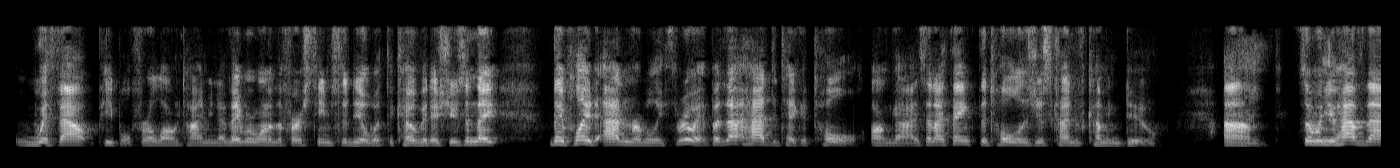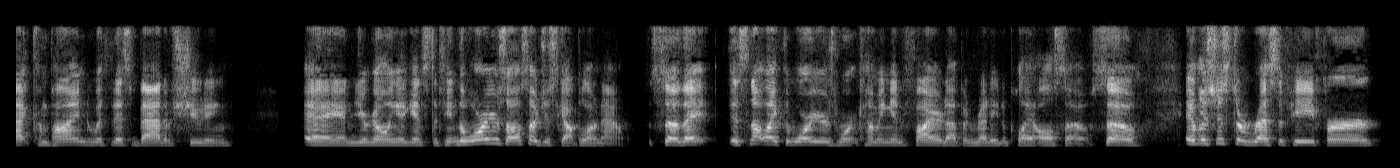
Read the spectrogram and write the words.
without people for a long time. You know, they were one of the first teams to deal with the COVID issues, and they they played admirably through it. But that had to take a toll on guys, and I think the toll is just kind of coming due. Um, so when you have that combined with this bad of shooting, and you're going against a team, the Warriors also just got blown out. So they, it's not like the Warriors weren't coming in fired up and ready to play also. So it was just a recipe for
